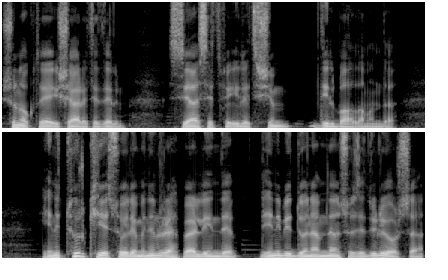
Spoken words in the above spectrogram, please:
şu noktaya işaret edelim. Siyaset ve iletişim dil bağlamında. Yeni Türkiye söyleminin rehberliğinde yeni bir dönemden söz ediliyorsa,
